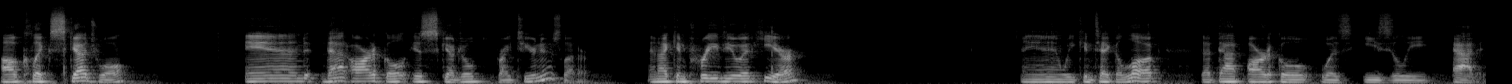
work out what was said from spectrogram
I'll click schedule and that article is scheduled right to your newsletter. And I can preview it here. And we can take a look that that article was easily added.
